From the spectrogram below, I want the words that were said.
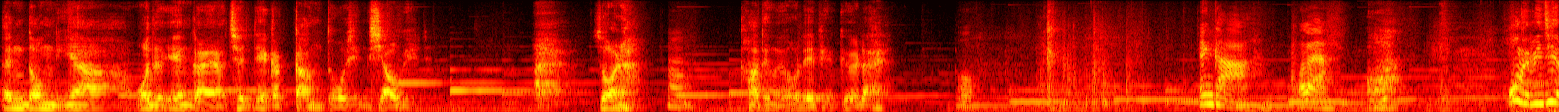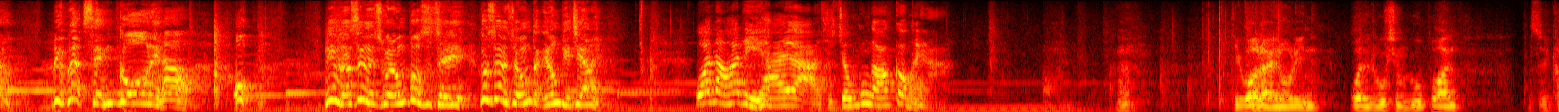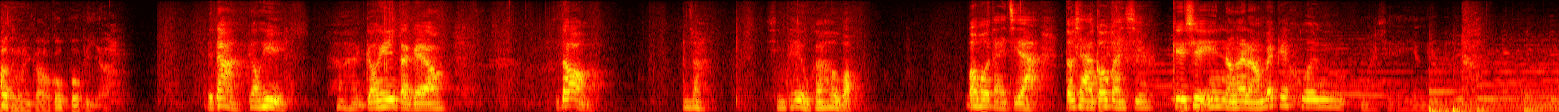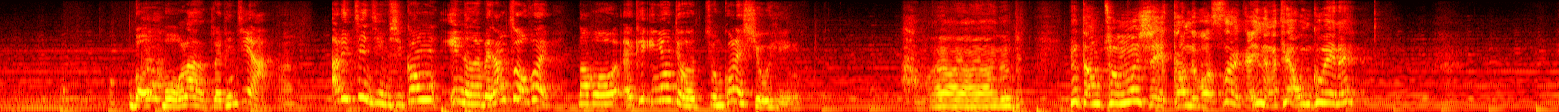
等当年啊，我就应该啊彻底甲江刀城消灭。唉，算了，嗯，打电话给丽萍叫伊来。哦，恩卡，我来啊。我丽萍姐啊，你有咩成功呢哈？哦，你唔通算得出来，阮 boss 找你，我算得出来，我们大家拢伫遮呢。我哪遐厉害啦？是将军甲我讲的啦。嗯，伫我来的路呢，我就愈想愈不安，所以打电话甲我报备啊。李董，恭喜，恭喜大家哦！李董，安怎？身体有较好无？我无代志啊，多谢阿哥关心。其实因两个人要结婚，嘛是会用的啦。无无啦，丽萍姐啊，啊你之前毋是讲因两个袂当做伙，若无会去影响到将军的修行。哎呀呀呀！你你当初阮是干着目屎，甲因两个拆分开的呢？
